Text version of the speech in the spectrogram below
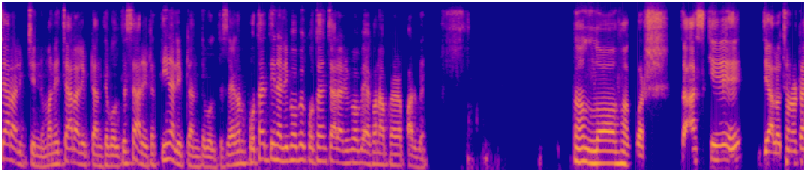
চার আলিপ চিহ্ন মানে চার আলিপ টানতে বলতেছে আর এটা তিন আলিপ টানতে বলতেছে। এখন কোথায় তিন আলিপ হবে, কোথায় চার আলিপ হবে, এখন আপনারা পারবেন। আজকে যে আলোচনাটা,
